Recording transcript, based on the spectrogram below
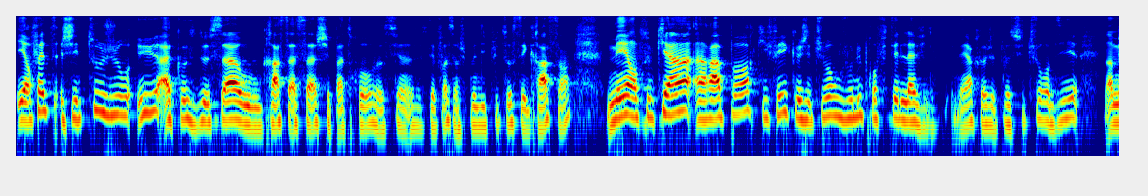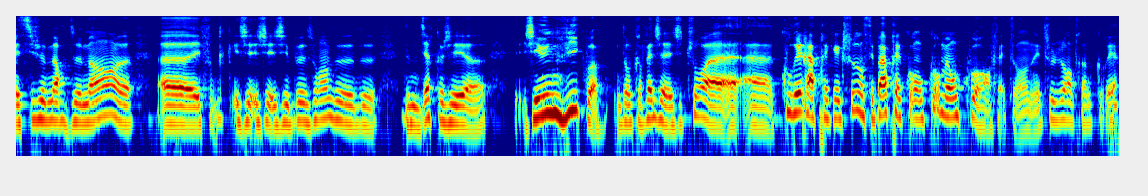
et en fait, j'ai toujours eu, à cause de ça, ou grâce à ça, je sais pas trop, si, euh, des fois je me dis plutôt c'est grâce, hein, mais en tout cas, un rapport qui fait que j'ai toujours voulu profiter de la vie. D'ailleurs, que je me suis toujours dit, non mais si je meurs demain, euh, euh il faut j'ai besoin de, de, de, me dire que j'ai euh, j'ai une vie, quoi. Donc en fait, j'ai toujours à, à, courir après quelque chose, on sait pas après quoi on court, mais on court en fait, on est toujours en train de courir.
